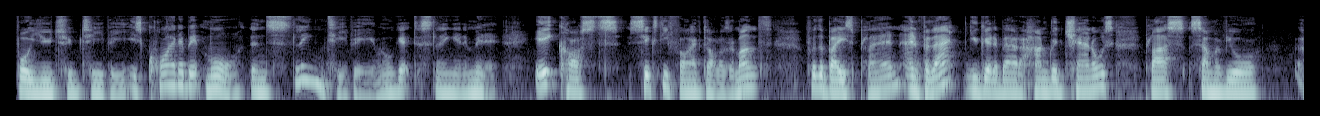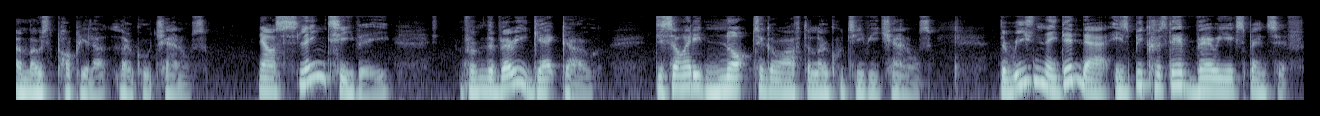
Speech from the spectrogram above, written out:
for YouTube TV is quite a bit more than Sling TV, and we'll get to Sling in a minute. It costs $65 a month for the base plan, and for that, you get about 100 channels plus some of your uh, most popular local channels. Now, Sling TV, from the very get go, decided not to go after local TV channels. The reason they did that is because they're very expensive,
